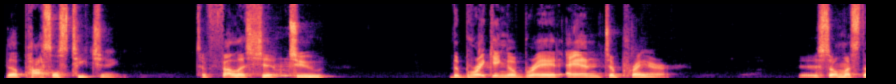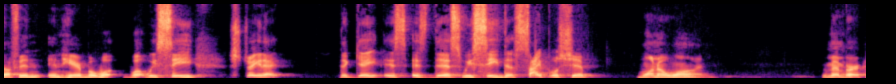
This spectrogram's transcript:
the apostles' teaching, to fellowship, to the breaking of bread, and to prayer. There's so much stuff in, in here, but what, what we see straight at the gate is, is this we see discipleship 101. Remember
